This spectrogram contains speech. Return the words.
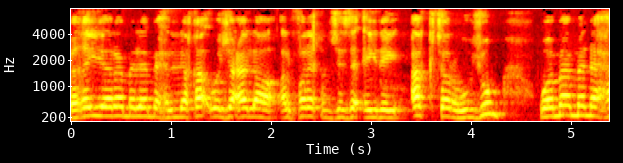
غير ملامح اللقاء وجعل الفريق الجزائري أكثر هجوم وما منح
